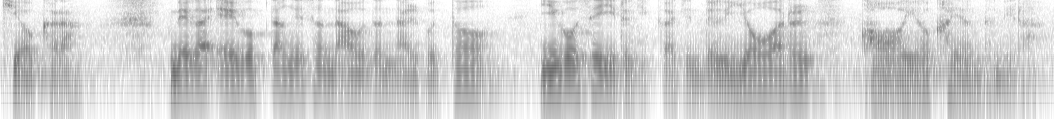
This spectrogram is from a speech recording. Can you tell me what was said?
기억하라. 내가 애굽 땅에서 나오던 날부터 이곳에 이르기까지 늘 여호와를 거역하였느니라.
